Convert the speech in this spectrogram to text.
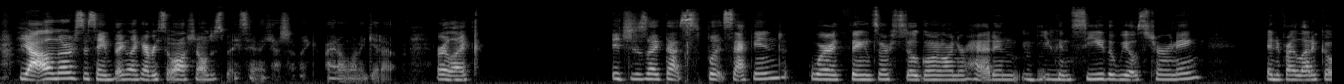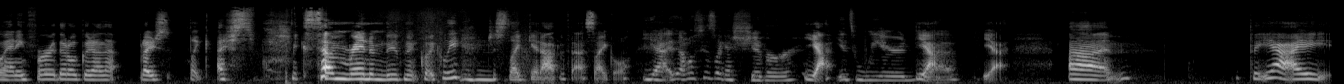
yeah I'll notice the same thing like every so often I'll just be saying like gosh I'm like I don't want to get up or like it's just like that split second where things are still going on your head and you Mhm. can see the wheels turning and if I let it go any further it'll go down that but I just like I just make some random movement quickly, Mhm. just like get out of that cycle. Yeah, it almost feels like a shiver. Yeah. It's weird. Yeah. Yeah. Um but yeah, I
